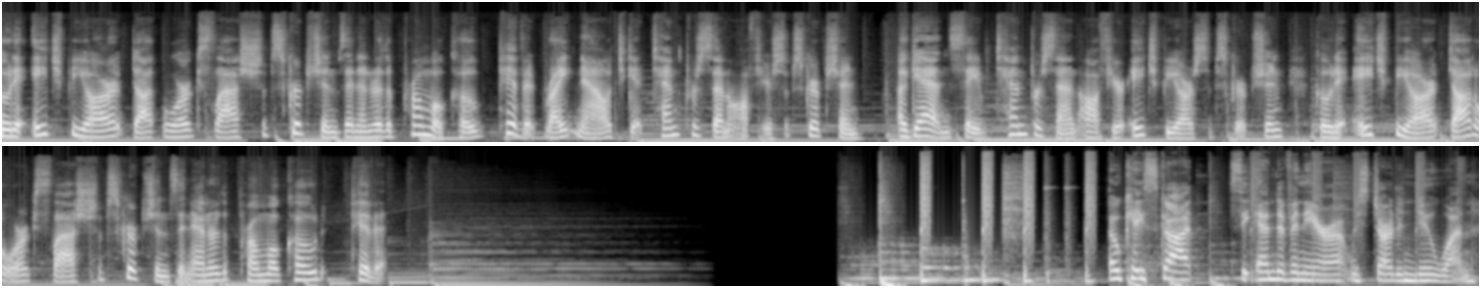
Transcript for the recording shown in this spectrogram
Go to hbr.org slash subscriptions and enter the promo code PIVOT right now to get 10% off your subscription. Again, save 10% off your HBR subscription. Go to hbr.org slash subscriptions and enter the promo code PIVOT. Okay, Scott, it's the end of an era. We start a new one.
